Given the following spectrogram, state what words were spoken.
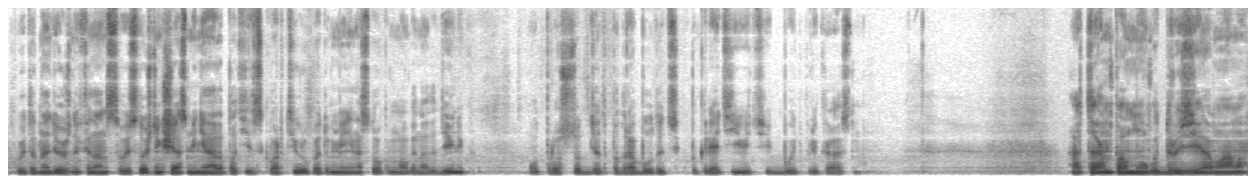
какой-то надежный финансовый источник. Сейчас мне не надо платить за квартиру, поэтому мне не настолько много надо денег. Вот просто что-то где-то подработать, покреативить, и будет прекрасно. А там помогут друзья, мама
